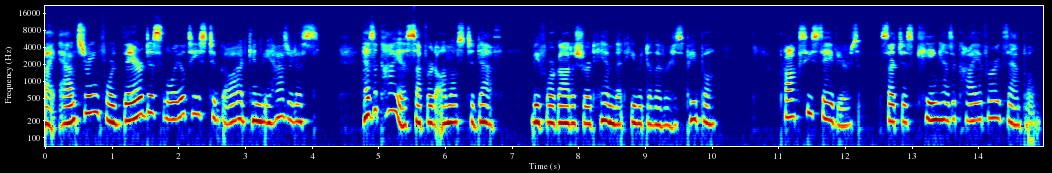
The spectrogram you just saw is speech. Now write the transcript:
by answering for their disloyalties to God can be hazardous. Hezekiah suffered almost to death before God assured him that he would deliver his people. Proxy saviors, such as King Hezekiah, for example,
